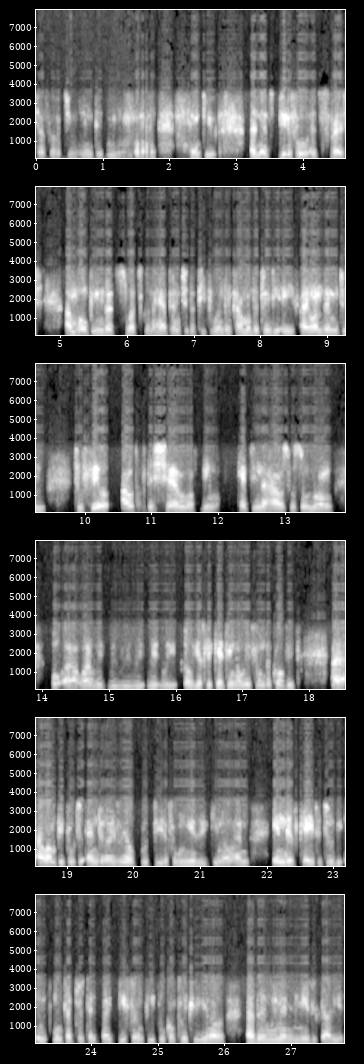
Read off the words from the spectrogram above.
just rejuvenated me. Thank you. And it's beautiful. It's fresh. I'm hoping that's what's going to happen to the people when they come on the 28th. I want them to, to feel out of the shell of being kept in the house for so long uh, while we, we, we, we, obviously getting away from the COVID. I, I want people to enjoy real good, beautiful music, you know, and in this case, it will be in, interpreted by different people completely, you know, uh, the women in music, is.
